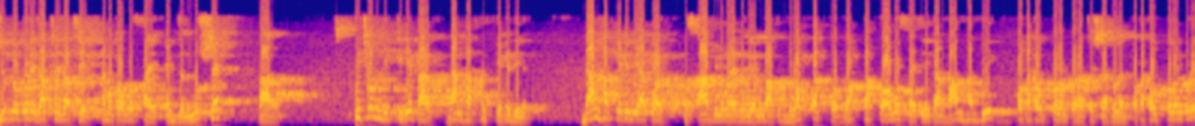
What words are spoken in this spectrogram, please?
যুদ্ধ করে যাচ্ছে যাচ্ছে এমত অবস্থায় একজন মুশরিক তার পিছন দিক থেকে তার ডান হাত কেটে দিলেন। ডান হাত কেটে দেওয়ার পর রক্তাক্ত রক্তাক্ত অবস্থায় তিনি তার বাম হাত দিয়ে পতাকা উত্তোলন করার চেষ্টা করলেন। পতাকা উত্তোলন করে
